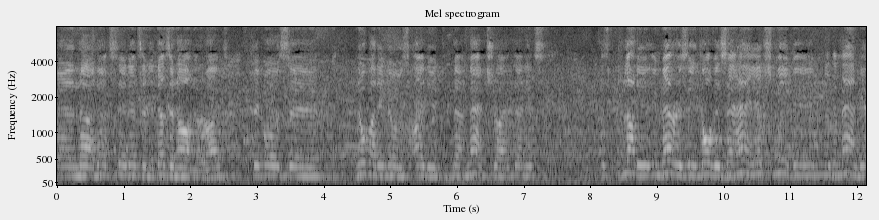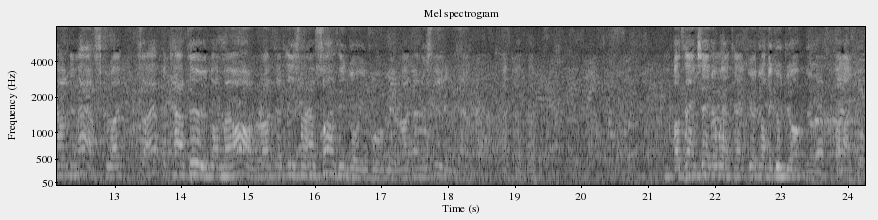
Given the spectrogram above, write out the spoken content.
And uh, that's uh, that's an that's an honor, right? Because uh, nobody knows I did that match, right? And it's it's bloody embarrassing to always say, hey, it's me, the, the man behind the mask, right? So I have the tattoo on my arm, right? At least I have something going for me, right? And it's still in hell. but thanks anyway, thank you. You've done a good job, though. I like it.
